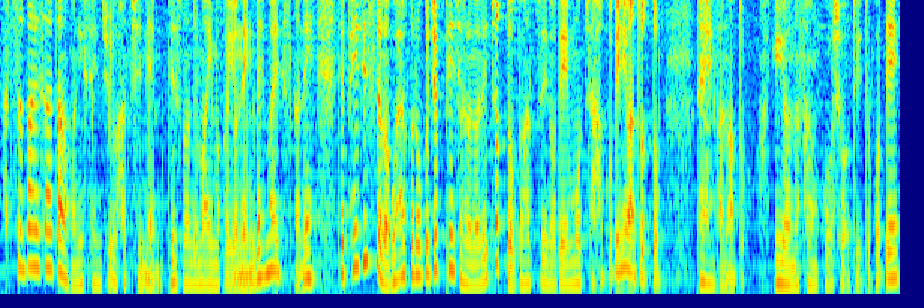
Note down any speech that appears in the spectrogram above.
発売されたのが2018年ですので、まあ今から4年ぐらい前ですかね。で、ページ数が560ページあるので、ちょっと分厚いので、持ち運びにはちょっと大変かなというような参考書というところで、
